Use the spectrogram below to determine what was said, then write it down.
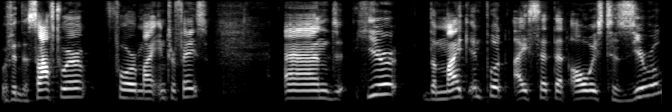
within the software for my interface and here the mic input I set that always to zero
